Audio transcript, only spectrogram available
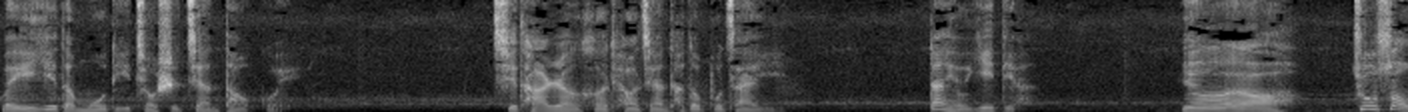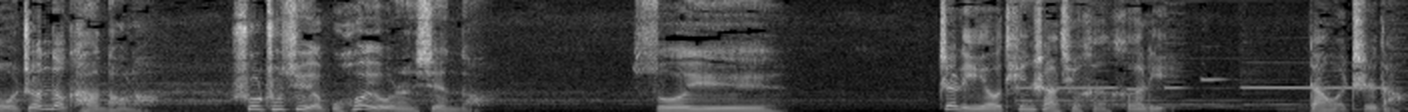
唯一的目的就是见到鬼，其他任何条件他都不在意。但有一点，因为啊，就算我真的看到了，说出去也不会有人信的，所以。这理由听上去很合理，但我知道，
